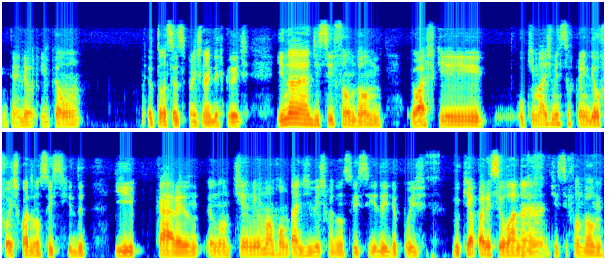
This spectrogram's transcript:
entendeu? Então, eu tô ansioso pra Snyder Cut. E na DC Fandom, eu acho que o que mais me surpreendeu foi Esquadrão Suicida. E, cara, eu, eu não tinha nenhuma vontade de ver Esquadrão Suicida e depois do que apareceu lá na DC Fandom,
